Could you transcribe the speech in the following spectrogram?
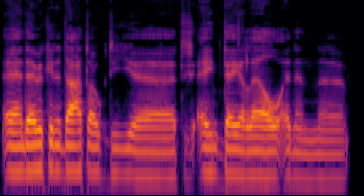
En daar heb ik inderdaad ook die, het is één DLL en een,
